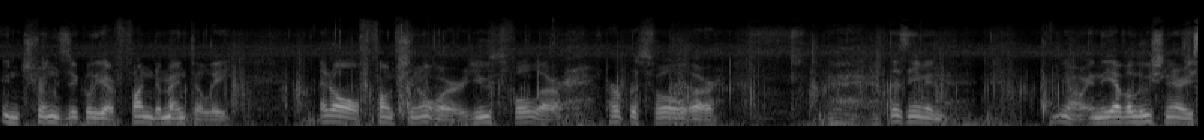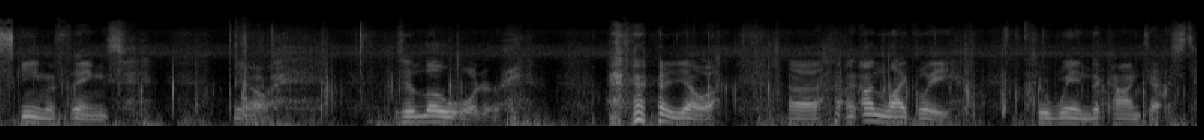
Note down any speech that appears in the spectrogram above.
intrinsically or fundamentally at all functional or useful or purposeful or uh, doesn't even you know in the evolutionary scheme of things you know is a low order? You know uh, unlikely to win the contest.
